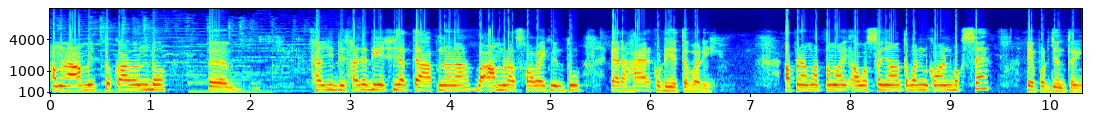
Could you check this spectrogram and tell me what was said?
আমরা আমৃত্য কারাদণ্ড আহ, সাজিয়ে সাজা দিয়েছে যাতে আপনারা বা আমরা সবাই কিন্তু এর হায়ার কোর্টে যেতে পারি। আপনার মতামত অবশ্যই জানাতে পারেন কমেন্ট বক্সে এ পর্যন্তই।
